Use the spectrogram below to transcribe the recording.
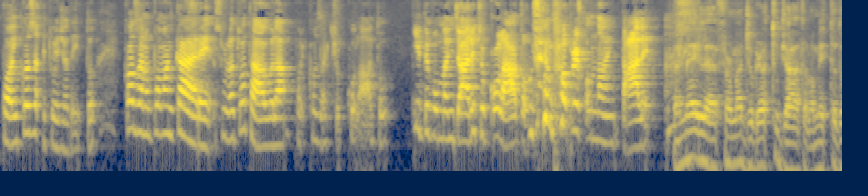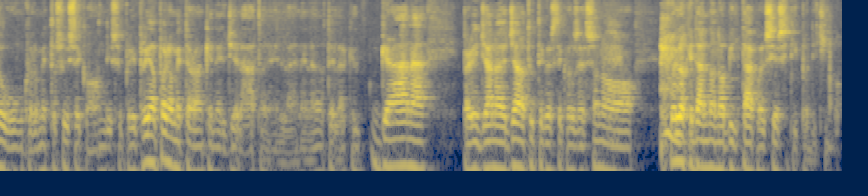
Poi cosa, e tu hai già detto, cosa non può mancare sulla tua tavola? Qualcosa al cioccolato. Io devo mangiare cioccolato, è proprio fondamentale. Per me il formaggio grattugiato lo metto dovunque, lo metto sui secondi, sui primi, prima poi lo metterò anche nel gelato, nel- nella Nutella, che grana, parmigiano reggiano, tutte queste cose sono quello che danno nobiltà a qualsiasi tipo di cibo.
